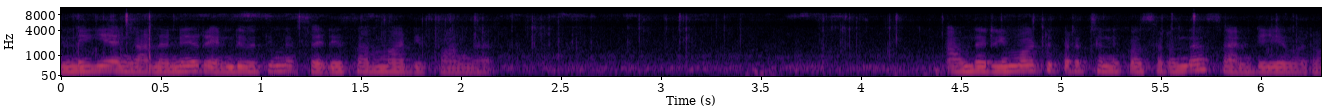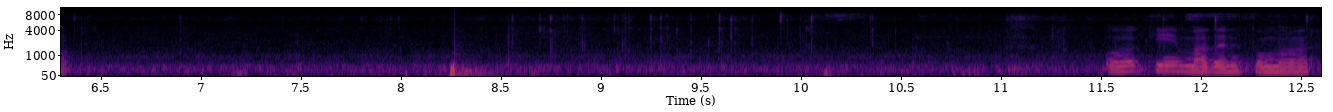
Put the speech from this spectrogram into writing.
என்னையும் எங்கள் அண்ணனையும் ரெண்டு பேத்தையுமே சரி சமமாக அடிப்பாங்க. அந்த ரிமோட்டு பிரச்சனைக்கோசரம் தான் சண்டையே வரும். ஓகே மதன்குமார்.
